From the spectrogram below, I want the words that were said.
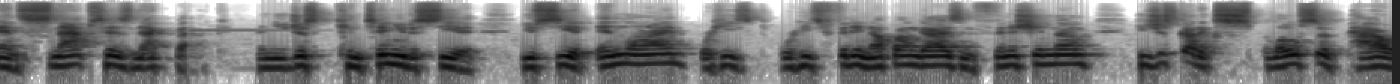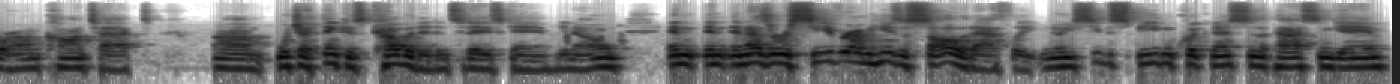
and snaps his neck back. And you just continue to see it. You see it in line where he's where he's fitting up on guys and finishing them. He's just got explosive power on contact, um, which I think is coveted in today's game. You know, and, and and and as a receiver, I mean, he's a solid athlete. You know, you see the speed and quickness in the passing game.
